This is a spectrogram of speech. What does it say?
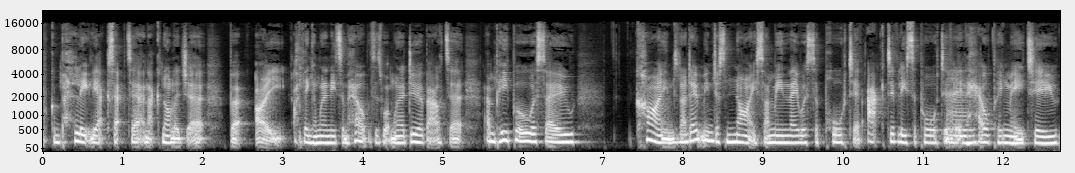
I completely accept it and acknowledge it, but I, I think I'm going to need some help. This is what I'm going to do about it. And people were so kind and i don't mean just nice i mean they were supportive actively supportive in mm. helping me to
